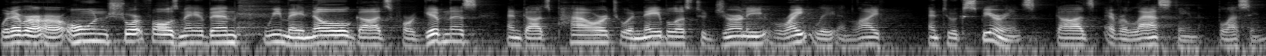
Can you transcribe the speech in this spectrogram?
whatever our own shortfalls may have been, we may know God's forgiveness and God's power to enable us to journey rightly in life and to experience God's everlasting blessing.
